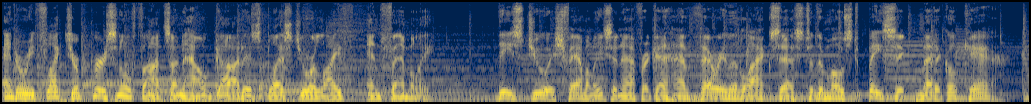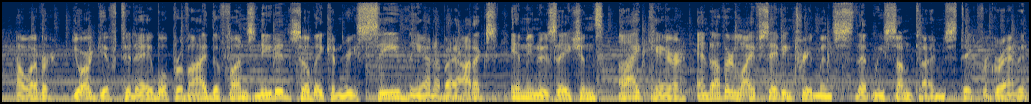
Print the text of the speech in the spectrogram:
and to reflect your personal thoughts on how God has blessed your life and family. These Jewish families in Africa have very little access to the most basic medical care. However, your gift today will provide the funds needed so they can receive the antibiotics, immunizations, eye care, and other life saving treatments that we sometimes take for granted.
